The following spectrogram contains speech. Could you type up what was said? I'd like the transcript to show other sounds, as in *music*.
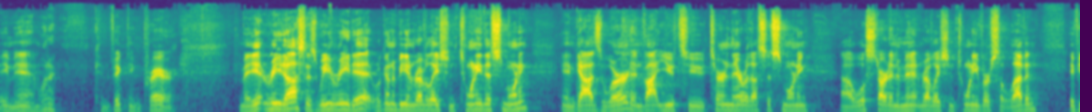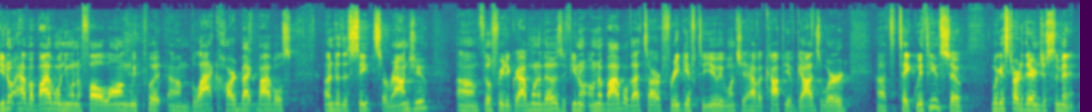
Amen. What a convicting prayer. May it read us as we read it. We're going to be in Revelation 20 this morning in God's Word. I invite you to turn there with us this morning. Uh, we'll start in a minute in Revelation 20, verse 11. If you don't have a Bible and you want to follow along, we put um, black hardback Bibles under the seats around you. Um, feel free to grab one of those. If you don't own a Bible, that's our free gift to you. We want you to have a copy of God's Word uh, to take with you. So we'll get started there in just a minute.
